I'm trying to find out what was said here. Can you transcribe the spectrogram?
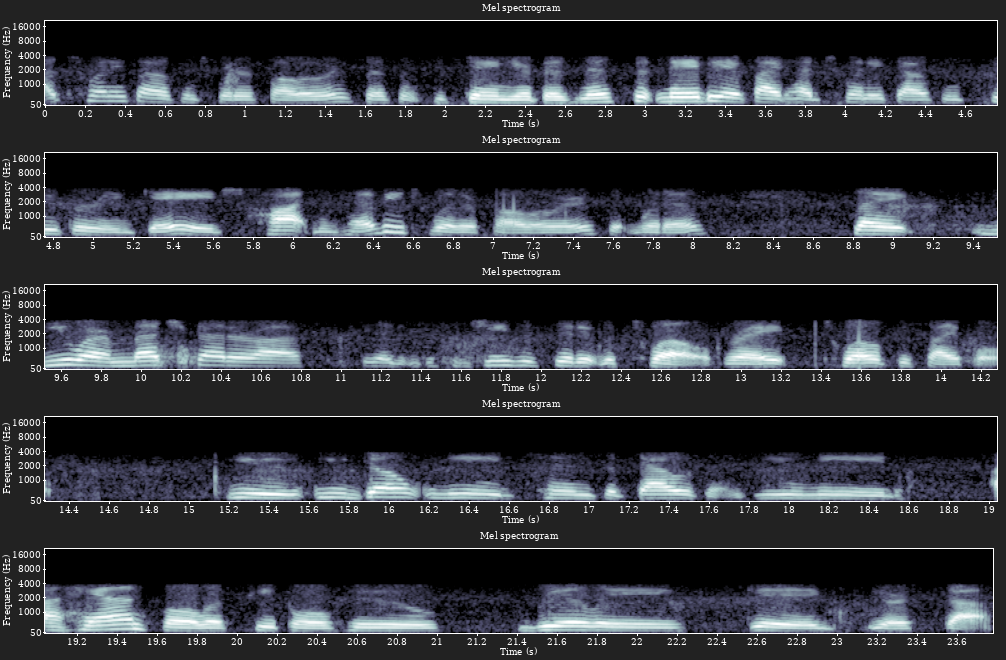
At 20,000 Twitter followers doesn't sustain your business, but maybe if I'd had 20,000 super engaged, hot and heavy Twitter followers, it would have. Like you are much better off. Like, Jesus did it with 12, right? 12 disciples. You you don't need tens of thousands. You need a handful of people who really dig your stuff.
